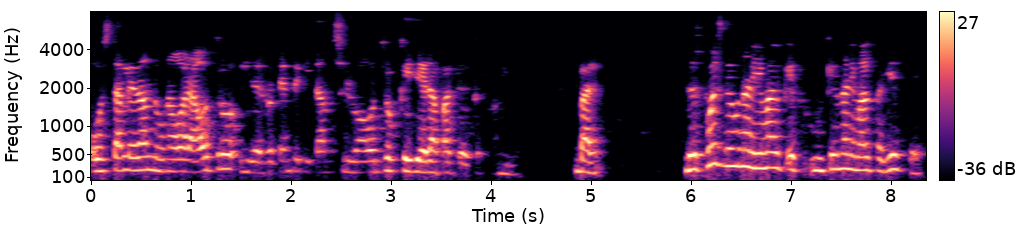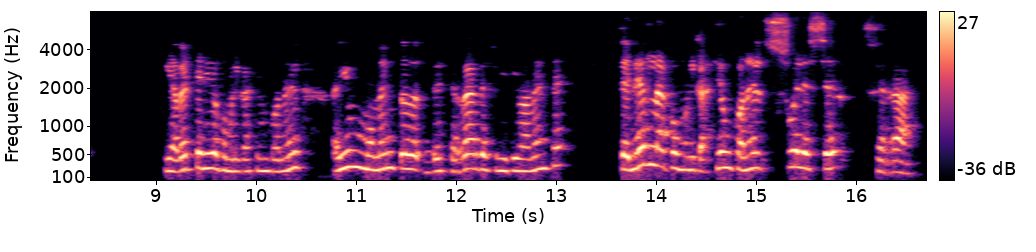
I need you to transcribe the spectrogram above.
o estarle dando una hora a otro y de repente quitándoselo a otro que ya era parte de tu familia. Vale, Después de un animal que, un animal fallece y haber tenido comunicación con él, hay un momento de cerrar definitivamente. Tener la comunicación con él suele ser cerrar.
